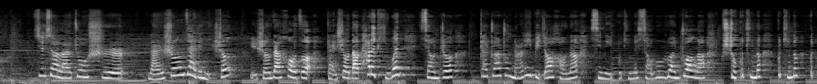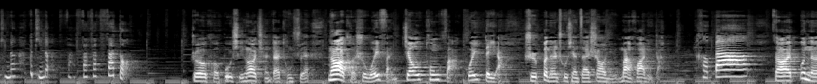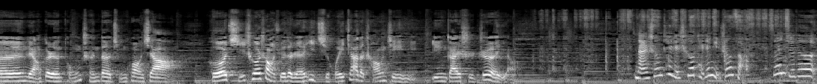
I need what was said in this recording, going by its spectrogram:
接下来就是男生载着女生，女生在后座感受到他的体温，想着。该抓住哪里比较好呢？心里不停的小鹿乱撞啊，手不停的、不停的、不停的、不停的发发发发抖。这可不行啊，钱袋同学，那可是违反交通法规的呀，是不能出现在少女漫画里的。好吧，在不能两个人同乘的情况下，和骑车上学的人一起回家的场景应该是这样。男生推着车陪着女生走，虽然觉得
